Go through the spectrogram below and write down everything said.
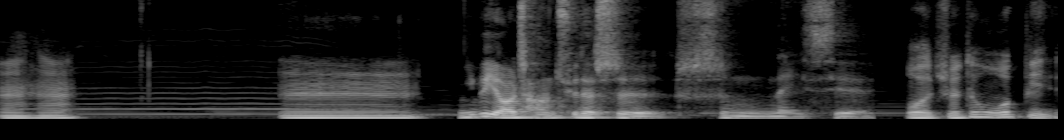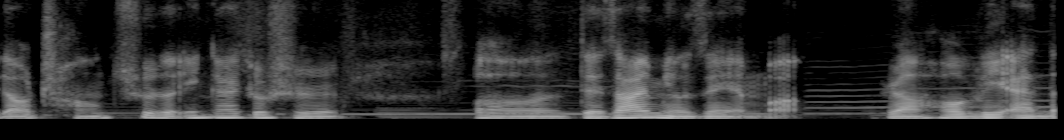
嗯哼，嗯，你比较常去的是是哪些？我觉得我比较常去的应该就是呃 Design Museum 吧，然后 V and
